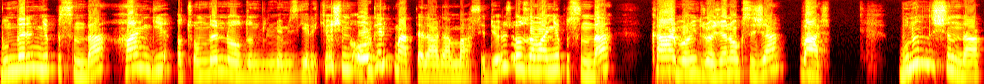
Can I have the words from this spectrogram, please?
bunların yapısında hangi atomların olduğunu bilmemiz gerekiyor. Şimdi organik maddelerden bahsediyoruz. O zaman yapısında karbon, hidrojen, oksijen var. Bunun dışında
